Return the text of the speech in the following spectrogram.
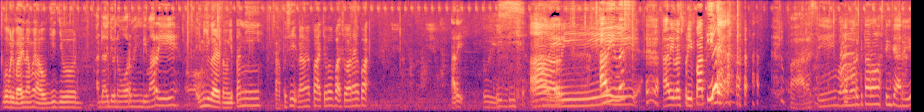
gue pribadi namanya Augie Jun. Ada John Warming di mari. Ini juga ada teman kita nih. Siapa sih namanya Pak? Coba Pak suaranya Pak. Ari Wih. Ini Ari. Ari Les. Ari Les privat. Iya. Parah sih, baru-baru kita roasting si Ari.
